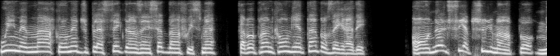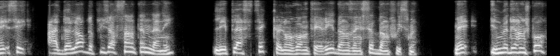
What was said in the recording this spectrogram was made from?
oui, mais Marc, on met du plastique dans un set d'enfouissement. Ça va prendre combien de temps pour se dégrader? On ne le sait absolument pas, mais c'est à de l'ordre de plusieurs centaines d'années les plastiques que l'on va enterrer dans un set d'enfouissement. Mais ils ne me dérangent pas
